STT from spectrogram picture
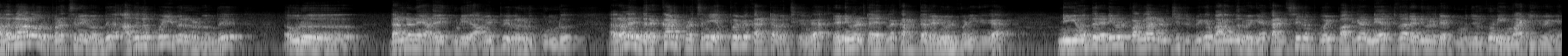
அதனால் ஒரு பிரச்சனை வந்து அதில் போய் இவர்கள் வந்து ஒரு தண்டனை அடையக்கூடிய அமைப்பு இவர்களுக்கு உண்டு. அதனால் இந்த ரெக்கார்டு பிரச்சனை எப்போயுமே கரெக்டாக வச்சுக்கோங்க. ரெனிவல் டயத்தில் கரெக்டாக ரெனிவல் பண்ணிக்கோங்க. நீங்கள் வந்து ரெனிவல் பண்ணலாம்னு நினச்சிட்டு இருப்பீங்க மறந்துடுவீங்க. கடைசியில் போய் பார்த்தீங்கன்னா நேற்று தான் ரெனிவல் டேட் முடிஞ்சிருக்கும் நீங்கள் மாட்டிக்குவீங்க.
